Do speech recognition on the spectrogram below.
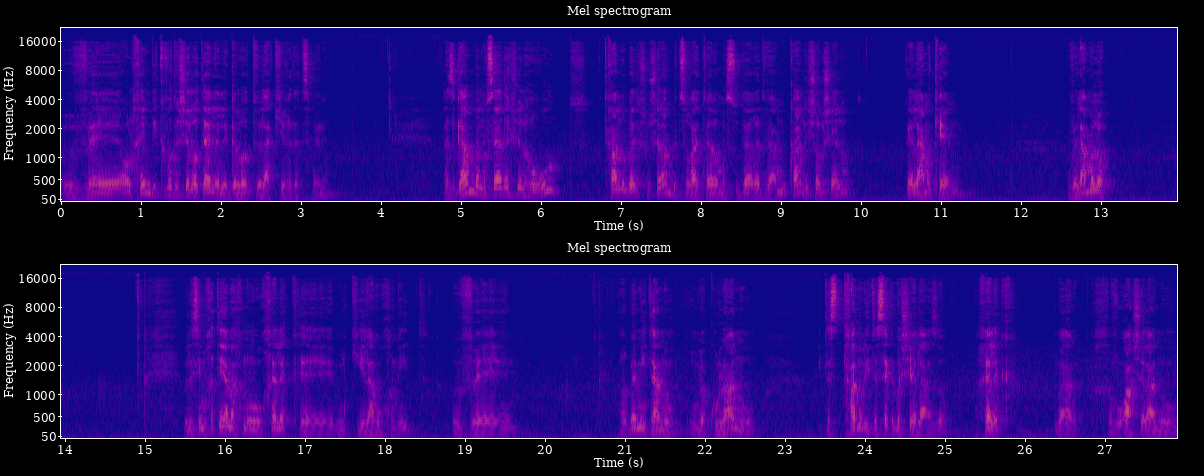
והולכים בעקבות השאלות האלה לגלות ולהכיר את עצמנו. אז גם בנושא הזה של הורות, התחלנו באיזשהו שלב בצורה יותר מסודרת ועמוקה לשאול שאלות. Okay, אוקיי, למה כן ולמה לא? ולשמחתי אנחנו חלק אה, מקהילה רוחנית, והרבה מאיתנו, אם לא כולנו, התחלנו להתעסק בשאלה הזו. חלק מהחבורה שלנו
